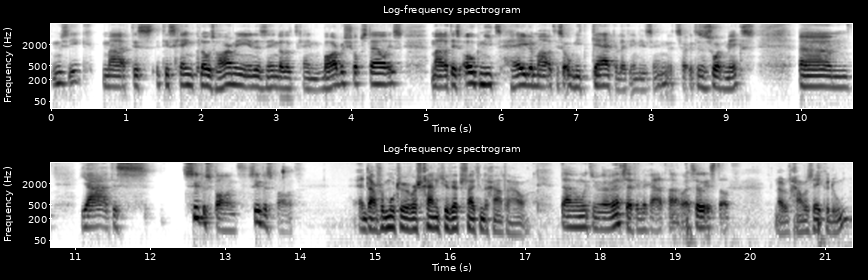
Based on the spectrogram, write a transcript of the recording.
muziek, maar het is, het is geen close harmony in de zin dat het geen barbershop-stijl is. Maar het is ook niet helemaal, het is ook niet kerkelijk in die zin. Het, het is een soort mix. Um, ja, het is super spannend, super spannend. En daarvoor moeten we waarschijnlijk je website in de gaten houden. Daarvoor moeten we mijn website in de gaten houden, zo is dat. Nou, dat gaan we zeker doen.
